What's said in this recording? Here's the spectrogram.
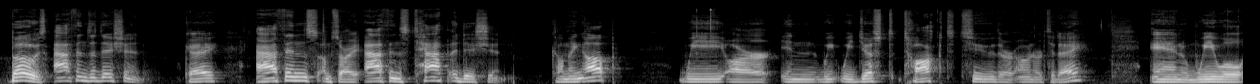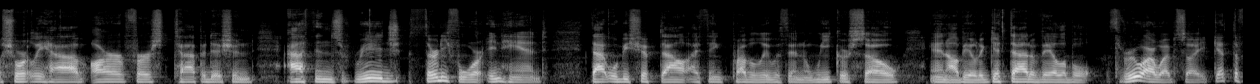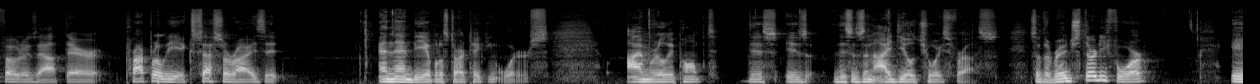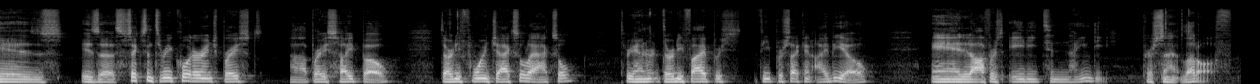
Bows, Athens edition. Okay, Athens, I'm sorry, Athens Tap edition. Coming up, we are in, we, we just talked to their owner today, and we will shortly have our first Tap edition Athens Ridge 34 in hand. That will be shipped out, I think, probably within a week or so, and I'll be able to get that available through our website, get the photos out there, properly accessorize it, and then be able to start taking orders. I'm really pumped. This is this is an ideal choice for us. So the Ridge 34 is is a six and three quarter inch brace uh, brace height bow, 34 inch axle to axle, 335 per, feet per second IBO, and it offers 80 to 90 percent let off.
